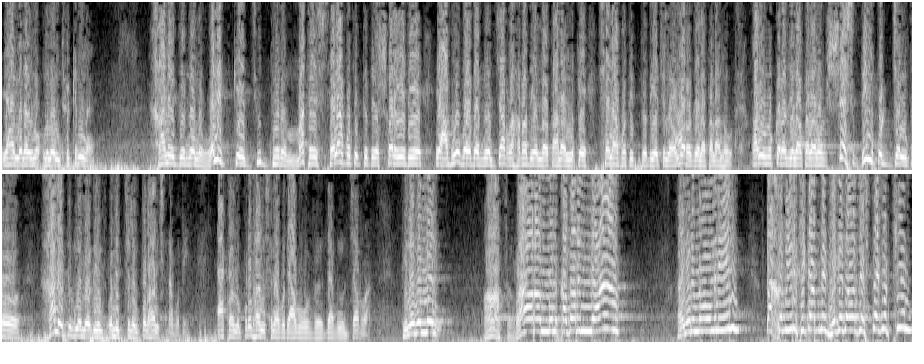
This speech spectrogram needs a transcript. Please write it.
ইয়া আমিরুল মুমিনিন ঢুকেন না। খালিদ বিন ওয়ালিদকে যুদ্ধের মাঠে সেনাপতিত্ব থেকে সরিয়ে দিয়ে এই আবু উবাইদা বিন জাররাহ রাদিয়াল্লাহু তাআলাকে সেনাপতিত্ব দিয়েছিলেন ওমর রাদিয়াল্লাহু তাআলা আবু বকর রাদিয়াল্লাহু তাআলা শেষ দিন পর্যন্ত খালিদ বিন ওয়ালিদ ছিলেন প্রধান সেনাপতি। এখন প্রধান সেনাপতি আবু উবাইদা বিন জাররাহ তিনি বললেন, আফরারাম মিন কাদারিল্লাহ। মুমিনিন তাকদীর থেকে আপনি ভেগে যাওয়ার চেষ্টা করছেন।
